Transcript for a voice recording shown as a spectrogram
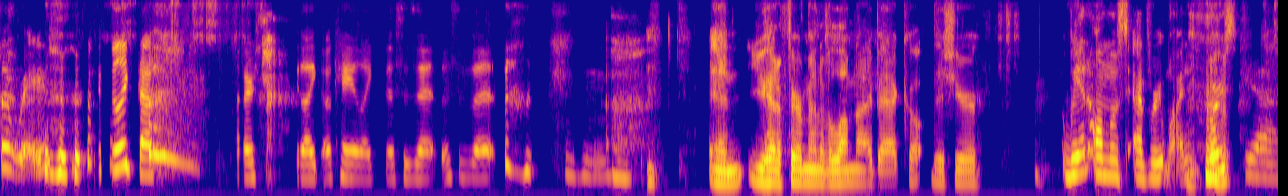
the race. I feel like that's like, okay, like this is it, this is it. Mm-hmm. And you had a fair amount of alumni back uh, this year we had almost everyone. We're, yeah,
